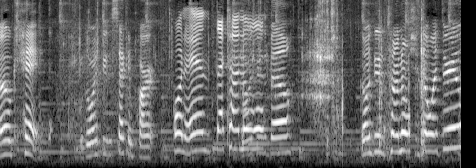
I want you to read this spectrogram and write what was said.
Okay, we're going through the second part. Going in the tunnel. Going through the bell. Going through the tunnel. She's going through.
